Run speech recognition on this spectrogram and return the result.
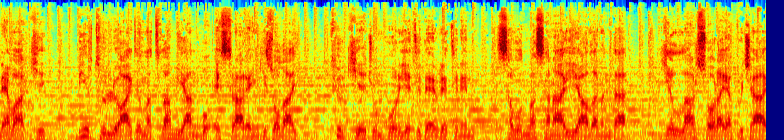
Ne var ki bir türlü aydınlatılamayan bu esrarengiz olay, Türkiye Cumhuriyeti Devleti'nin savunma sanayi alanında yıllar sonra yapacağı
